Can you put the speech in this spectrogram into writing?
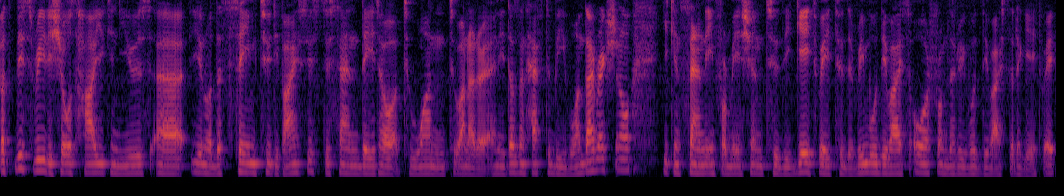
but this really shows how you can use uh, you know the same two devices to send data to one to another, and it doesn't have to be one directional. You can send information to the gateway to the remote device or from the remote device to the gateway.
